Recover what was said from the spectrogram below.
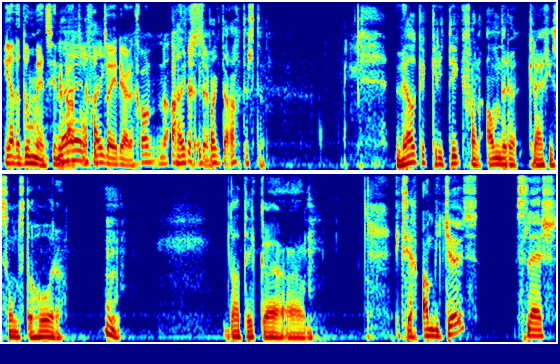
Ja, dat doen mensen inderdaad. Nee, of op twee derde. Gewoon de achterste. Ik, ik pak de achterste. Welke kritiek van anderen krijg je soms te horen? Hm. Dat ik. Uh, ik zeg ambitieus slash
